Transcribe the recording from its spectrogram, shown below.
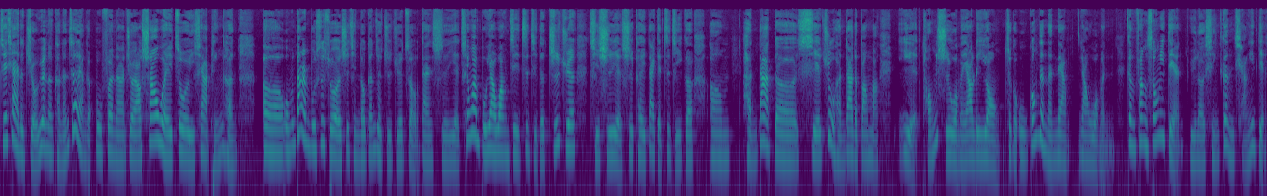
接下来的九月呢，可能这两个部分呢，就要稍微做一下平衡。呃，我们当然不是所有的事情都跟着直觉走，但是也千万不要忘记自己的直觉，其实也是可以带给自己一个嗯很大的协助、很大的帮忙。也同时，我们要利用这个武功的能量，让我们更放松一点，娱乐性更强一点。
